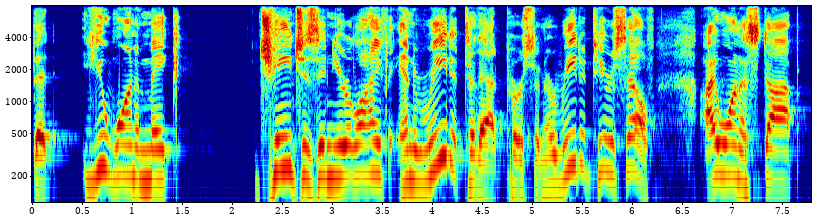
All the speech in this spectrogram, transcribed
that you want to make changes in your life and read it to that person or read it to yourself. I want to stop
